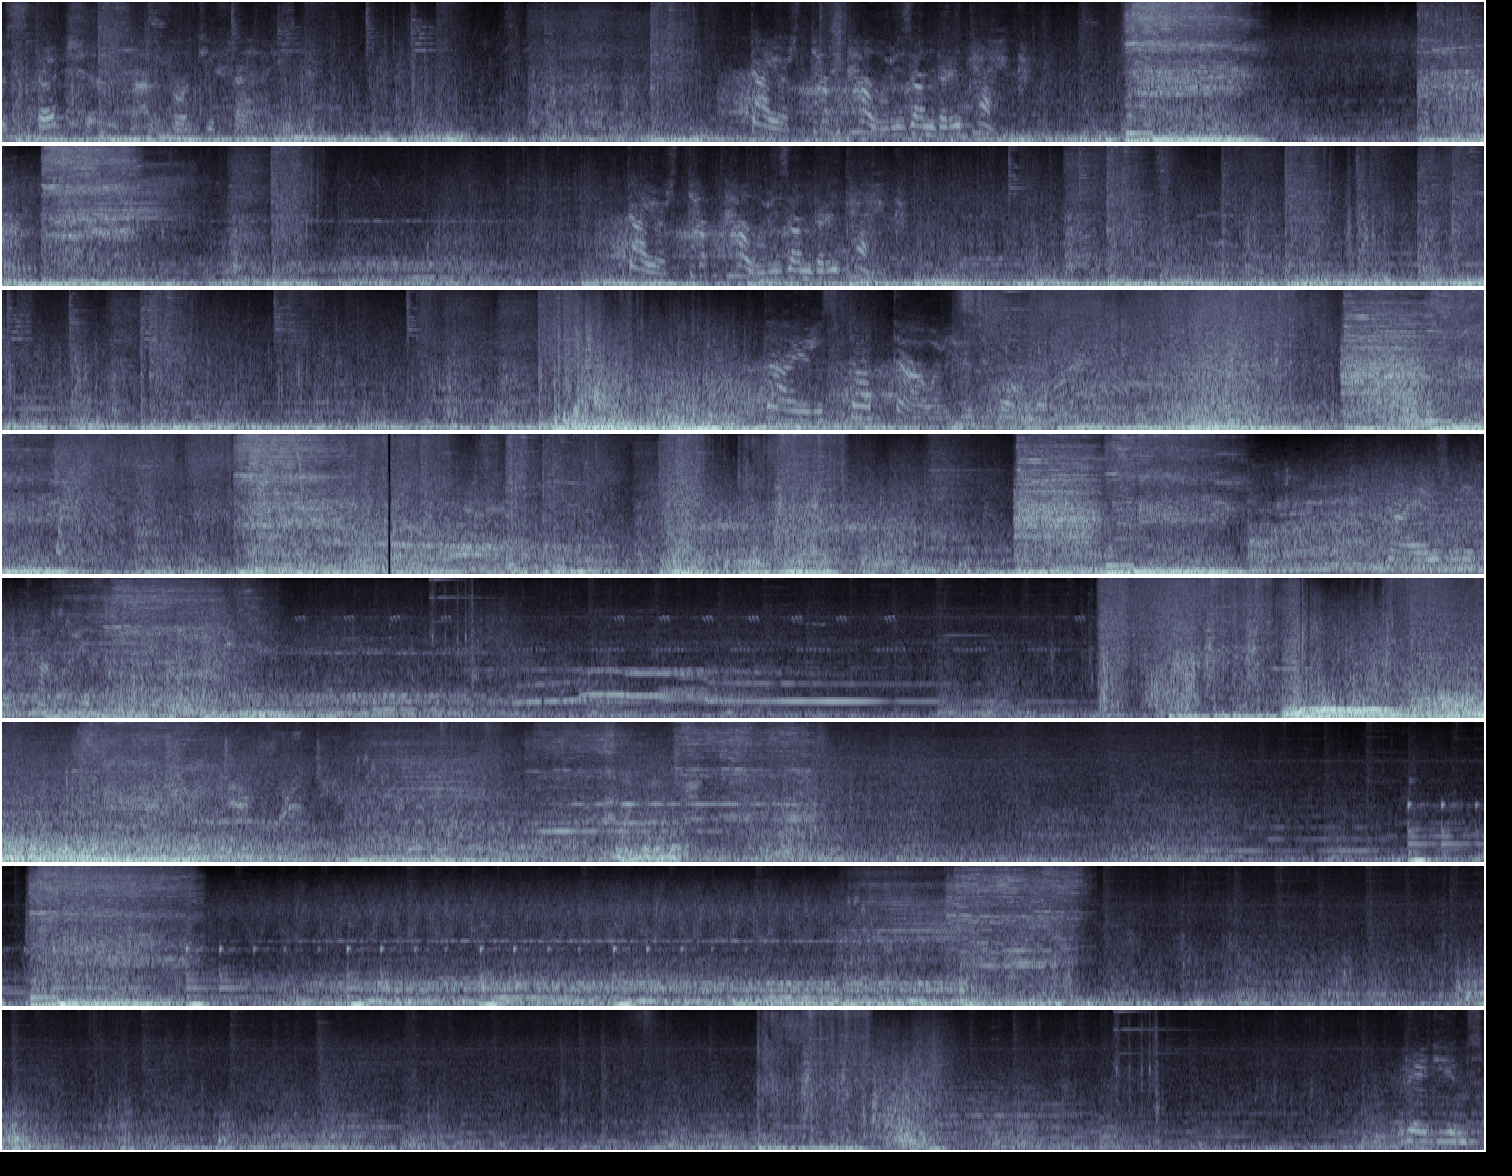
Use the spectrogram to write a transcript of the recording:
Dire's structures are fortified. Dire's top tower is under attack. Dire's top tower is under attack.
